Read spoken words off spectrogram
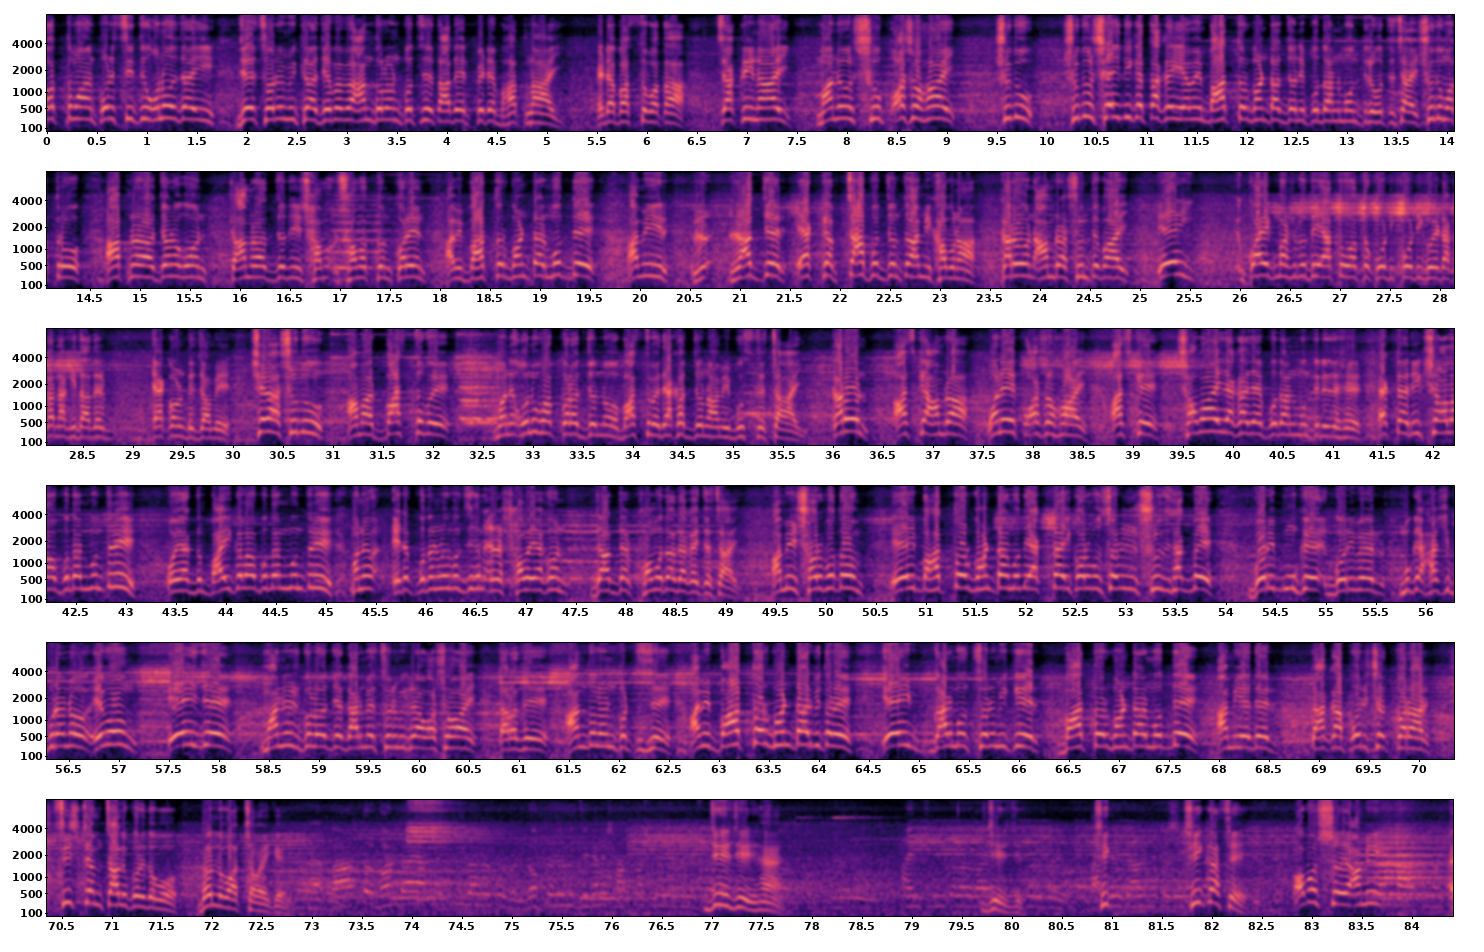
বর্তমান পরিস্থিতি অনুযায়ী যে শ্রমিকরা যেভাবে আন্দোলন করছে তাদের পেটে ভাত নাই। এটা বাস্তবতা। চাকরি নাই, মানুষ খুব অসহায় শুধু শুধু সেই দিকে তাকাই আমি বাহাত্তর ঘণ্টার জন্য প্রধানমন্ত্রী হতে চাই। শুধুমাত্র আপনারা জনগণ, আমরা যদি সম- সমর্থন করেন, আমি বাহাত্তর ঘণ্টার মধ্যে আমি রাজ্যের এক কাপ চা পর্যন্ত আমি খাব না। কারণ আমরা শুনতে পাই, এই কয়েক মাসের মধ্যে এত এত কোটি কোটি করে টাকা নাকি তাদের অ্যাকাউন্টে জমে। সেটা শুধু আমার বাস্তবে মানে অনুভব করার জন্য, বাস্তবে দেখার জন্য আমি বুঝতে চাই। কারণ আজকে আমরা অনেক অসহায়, আজকে সবাই দেখা যায় প্রধানমন্ত্রী দেশে। একটা রিক্সাওয়ালাও প্রধানমন্ত্রী, ওই একদম বাইকওয়ালাও প্রধানমন্ত্রী। মানে এটা প্রধানমন্ত্রী বলছি এটা সবাই এখন যার যার ক্ষমতা দেখাইতে চায়। আমি সর্বপ্রথম এই বাহাত্তর ঘণ্টার মধ্যে একটাই কর্মসূচি থাকবে, গরিব মুখে, গরিবের মুখে হাসি ফুরানো এবং এই যে মানুষগুলো যে গার্মেন্টস শ্রমিকরা অসহায় তারা যে আন্দোলন করতেছে আমি বাহাত্তর ঘণ্টার ভিতরে এই গার্মেন্টস শ্রমিকের বাহাত্তর ঘণ্টার মধ্যে আমি এদের টাকা পরিশোধ করার সিস্টেম চালু করে দেবো। ধন্যবাদ সবাইকে। জি জি হ্যাঁ। জি, জি। ঠিক ঠিক আছে। অবশ্যই আমি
